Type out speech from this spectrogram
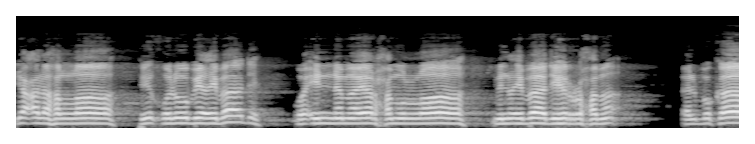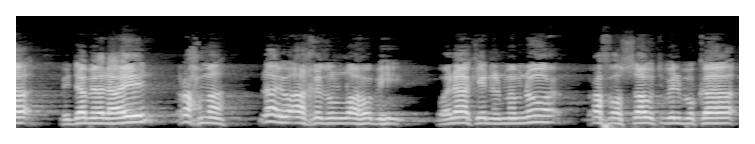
جعلها الله في قلوب عباده. وإنما يرحم الله من عباده الرحماء. البكاء بدمع العين رحمة لا يؤاخذ الله به ولكن الممنوع رفع الصوت بالبكاء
